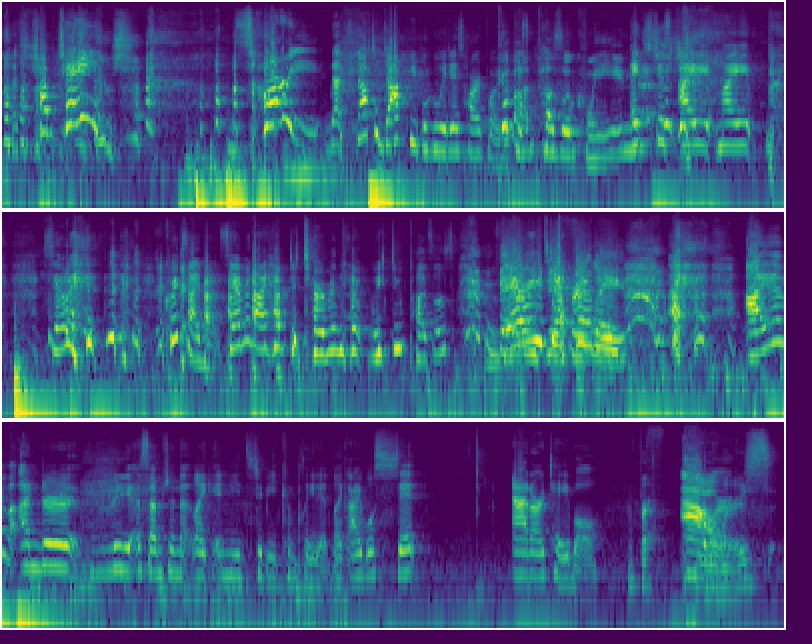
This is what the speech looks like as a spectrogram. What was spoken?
That's chump change. Sorry. That's not to dock people who it is hard for. Come on, Puzzle Queen. It's just, I, my, Sam, quick side note Sam and I have determined that we do puzzles very, Very differently. differently. I am under the assumption that, like, it needs to be completed. Like, I will sit at our table for hours. hours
